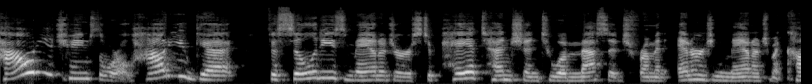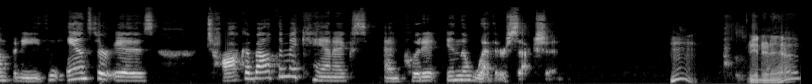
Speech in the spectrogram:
how do you change the world? How do you get facilities managers to pay attention to a message from an energy management company? The answer is talk about the mechanics and put it in the weather section. Hmm. In an ad?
